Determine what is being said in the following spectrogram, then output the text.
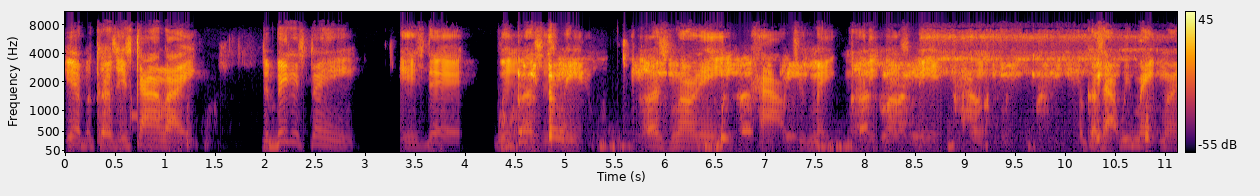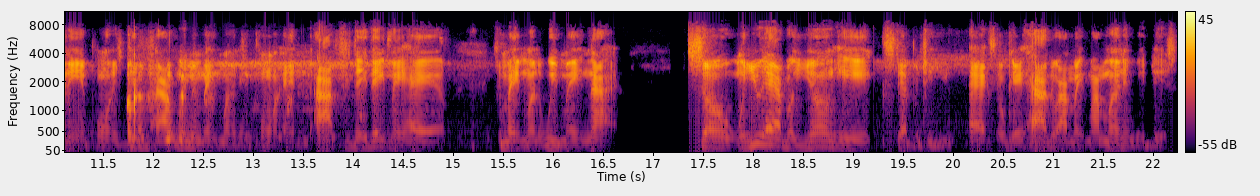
Yeah, because it's kind of like the biggest thing is that with us as men, us learning how to make money as men Because how we make money in porn is different how women make money in porn. And options they, they may have to make money we may not. So when you have a young head stepping to you, ask, okay, how do I make my money with this?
